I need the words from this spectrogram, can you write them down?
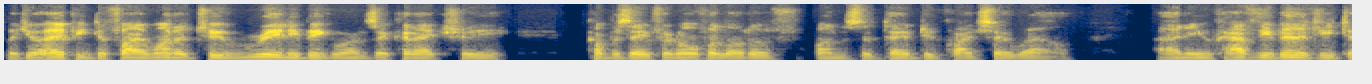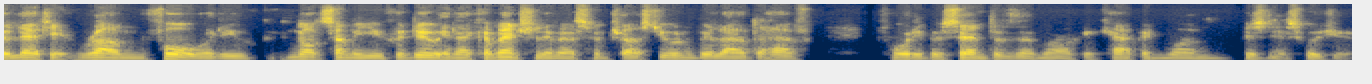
but you're hoping to find one or two really big ones that can actually compensate for an awful lot of ones that don't do quite so well. And you have the ability to let it run forward. You, not something you could do in a conventional investment trust. You wouldn't be allowed to have 40% of the market cap in one business, would you?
